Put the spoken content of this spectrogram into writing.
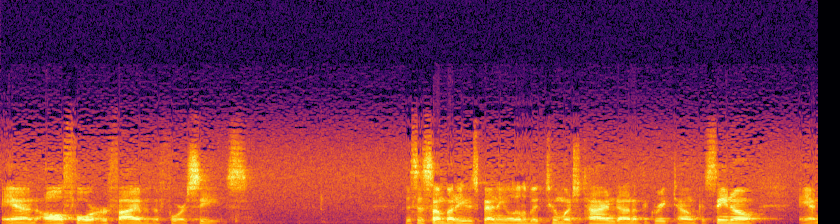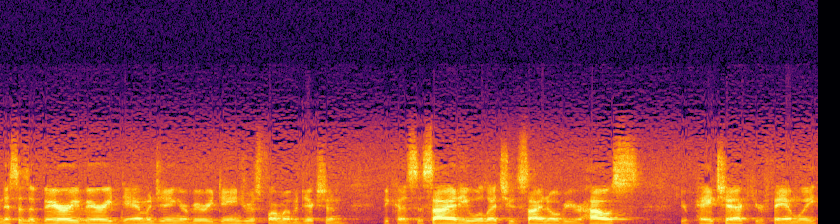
and all four or five of the four C's. This is somebody who's spending a little bit too much time down at the Greektown Casino, and this is a very, very damaging or very dangerous form of addiction because society will let you sign over your house, your paycheck, your family,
